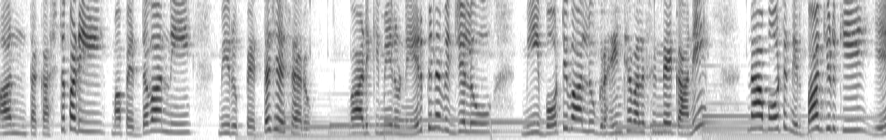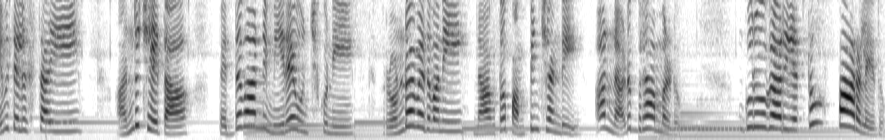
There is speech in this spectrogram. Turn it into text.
అంత కష్టపడి మా పెద్దవాన్ని మీరు పెద్ద చేశారు. వాడికి మీరు నేర్పిన విద్యలు మీ బోటి వాళ్ళు గ్రహించవలసిందే కానీ నా బోటి నిర్భాగ్యుడికి ఏమి తెలుస్తాయి? అందుచేత పెద్దవాడిని మీరే ఉంచుకుని రెండో విధవని నాతో పంపించండి అన్నాడు బ్రాహ్మణుడు. గురువుగారి ఎత్తు పారలేదు.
